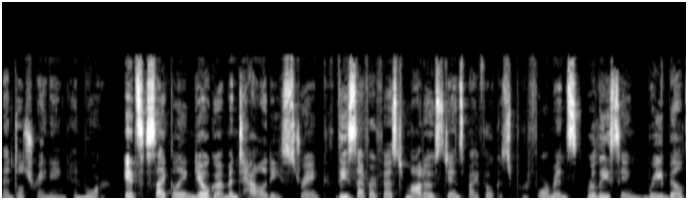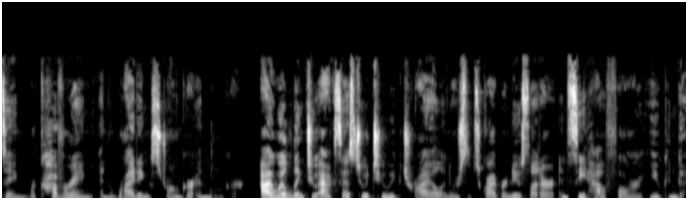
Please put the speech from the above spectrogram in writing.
mental training, and more. It's cycling, yoga, mentality, strength. The Sufferfest motto stands by focused performance, releasing, rebuilding, recovering, and riding stronger and longer. I will link to access to a two week trial in your subscriber newsletter and see how far you can go.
